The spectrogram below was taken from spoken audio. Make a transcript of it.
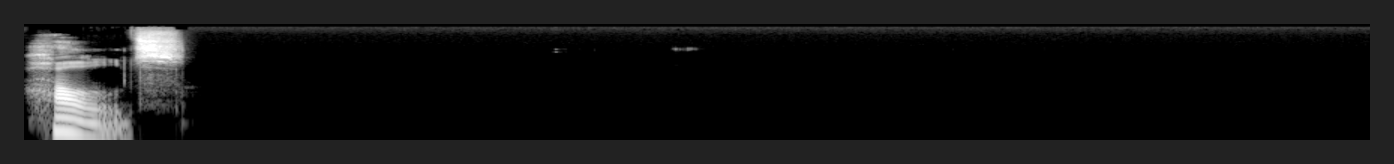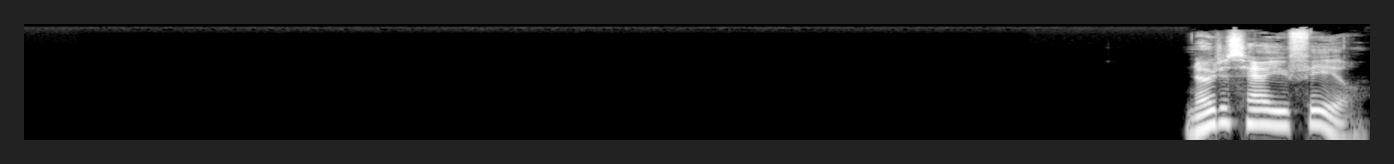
holds. Notice how you feel.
